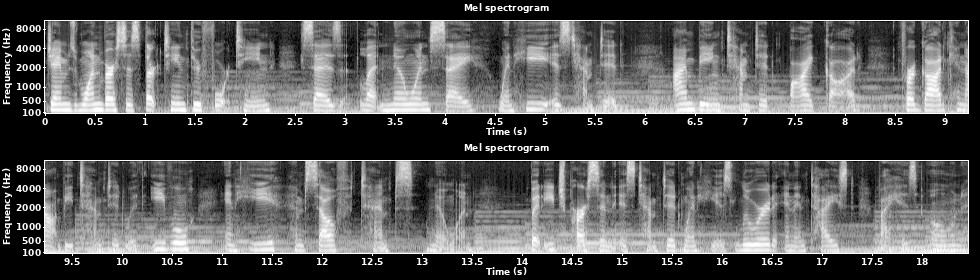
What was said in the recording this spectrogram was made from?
James 1 verses 13 through 14 says, Let no one say when he is tempted, I'm being tempted by God. For God cannot be tempted with evil, and he himself tempts no one. But each person is tempted when he is lured and enticed by his own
